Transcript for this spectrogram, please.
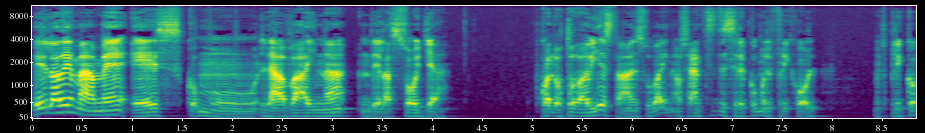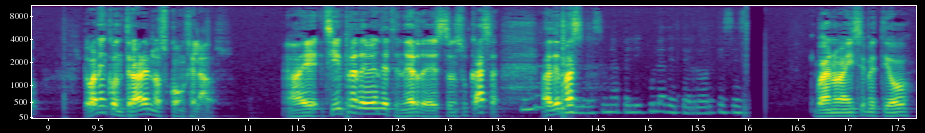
El ademame es como la vaina de la soya, cuando todavía está en su vaina, o sea, antes de ser como el frijol. ¿Me explico? Lo van a encontrar en los congelados. siempre deben de tener de esto en su casa. Además, bueno, ahí se metió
